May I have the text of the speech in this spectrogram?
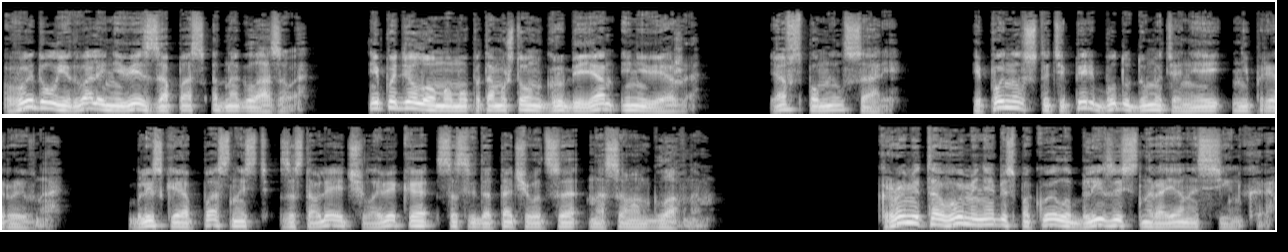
Выдул едва ли не весь запас Одноглазого. И по делам ему, потому что он грубиян и невежа. Я вспомнил Сари. И понял, что теперь буду думать о ней непрерывно. Близкая опасность заставляет человека сосредотачиваться на самом главном. Кроме того, меня беспокоила близость Нараяна Синха.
